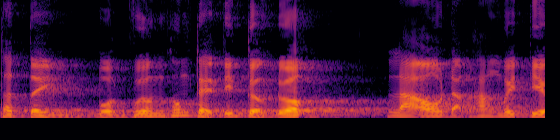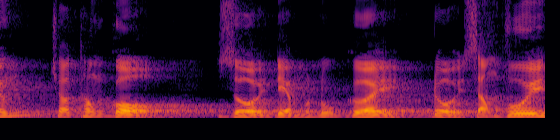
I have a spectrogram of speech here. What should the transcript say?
Thật tình, bổn Vương không thể tin tưởng được. Lão đặng hắng mấy tiếng cho thông cổ, Rồi điểm một nụ cười Đổi giọng vui.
